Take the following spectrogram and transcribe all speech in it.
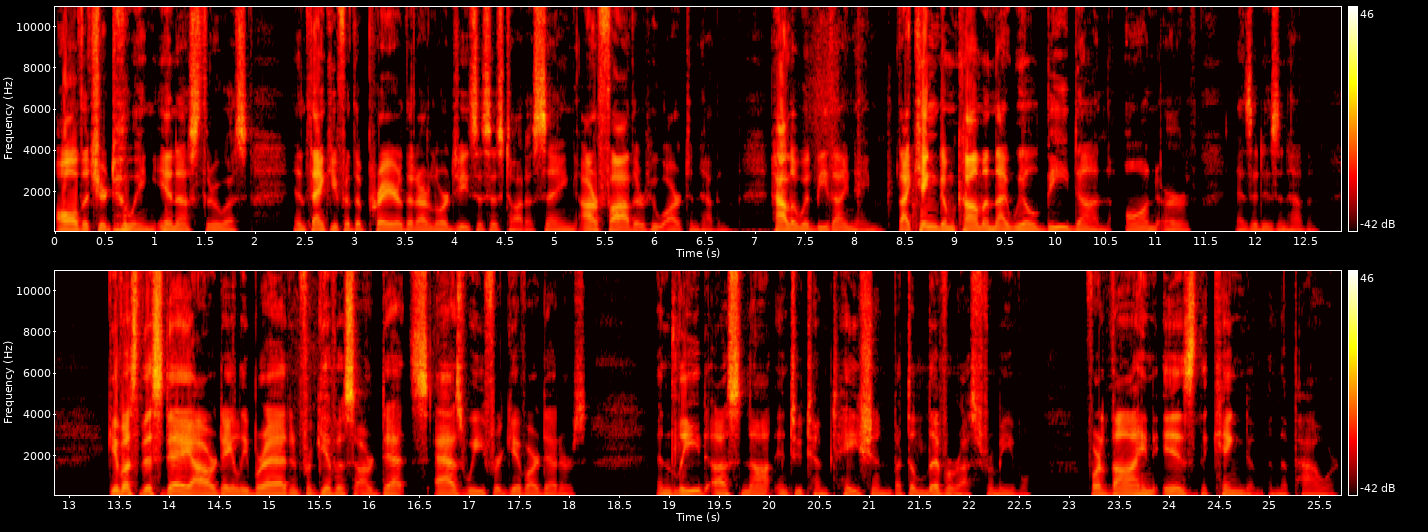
all that you're doing in us, through us, and thank you for the prayer that our Lord Jesus has taught us, saying, Our Father who art in heaven, hallowed be thy name. Thy kingdom come, and thy will be done on earth as it is in heaven. Give us this day our daily bread, and forgive us our debts as we forgive our debtors. And lead us not into temptation, but deliver us from evil. For thine is the kingdom and the power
